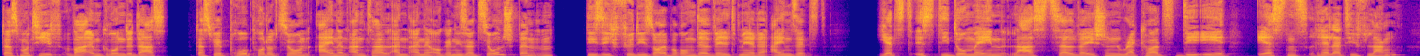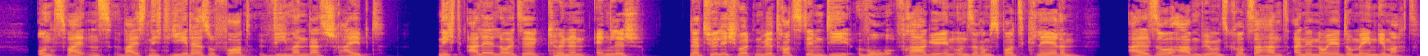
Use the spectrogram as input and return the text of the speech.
Das Motiv war im Grunde das, dass wir pro Produktion einen Anteil an eine Organisation spenden, die sich für die Säuberung der Weltmeere einsetzt. Jetzt ist die Domain lastsalvationrecords.de erstens relativ lang und zweitens weiß nicht jeder sofort, wie man das schreibt. Nicht alle Leute können Englisch. Natürlich wollten wir trotzdem die Wo-Frage in unserem Spot klären. Also haben wir uns kurzerhand eine neue Domain gemacht,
